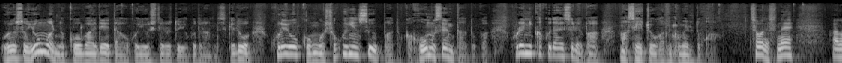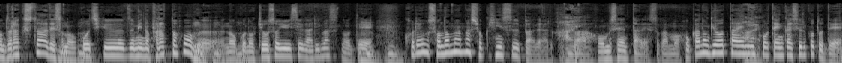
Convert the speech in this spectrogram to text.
およそ4割の購買データを保有しているということなんですけど、これを今後、食品スーパーとかホームセンターとか、これに拡大すれば、まあ、成長が見込めるとか。そうですねあのドラッグストアでその構築済みのプラットフォームのこの競争優位性がありますので、これをそのまま食品スーパーであるとか、ホームセンターですとか、もう他の業態にこう展開することで、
